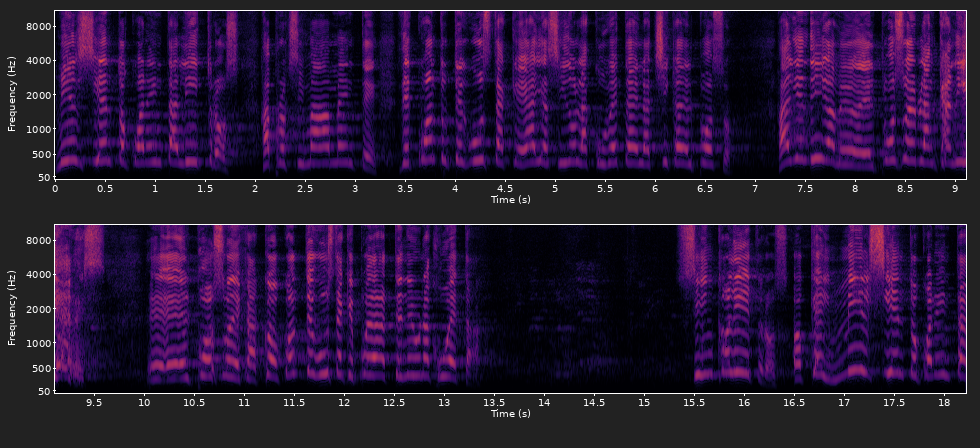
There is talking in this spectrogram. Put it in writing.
1140 litros aproximadamente. ¿De cuánto te gusta que haya sido la cubeta de la chica del pozo? Alguien dígame, el pozo de Blancanieves, eh, el pozo de Jacob. ¿Cuánto te gusta que pueda tener una cubeta? 5 litros, ok, 1140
